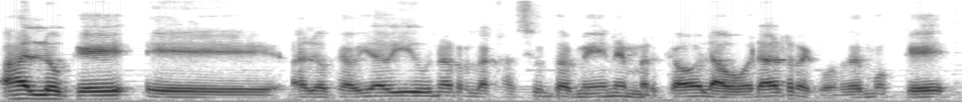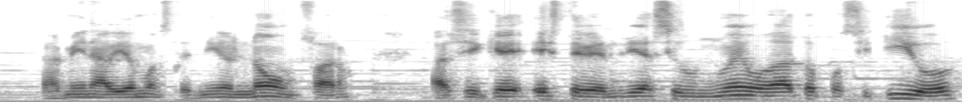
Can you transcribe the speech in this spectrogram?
a lo que, a lo que había habido una relajación también en el mercado laboral. Recordemos que también habíamos tenido el non-farm, Así que este vendría a ser un nuevo dato positivo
